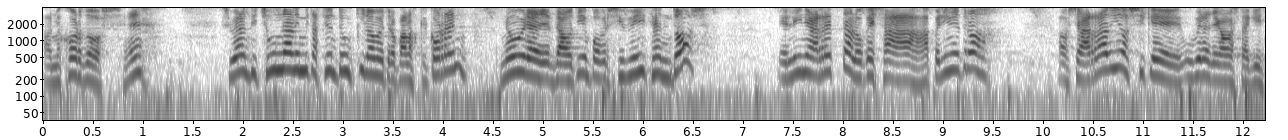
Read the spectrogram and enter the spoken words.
a lo mejor dos, ¿eh? Si hubieran dicho una limitación de un kilómetro para los que corren, no me hubiera dado tiempo, pero si me dicen dos, en línea recta, lo que es a, a perímetro, o sea, radio, sí que hubiera llegado hasta aquí.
